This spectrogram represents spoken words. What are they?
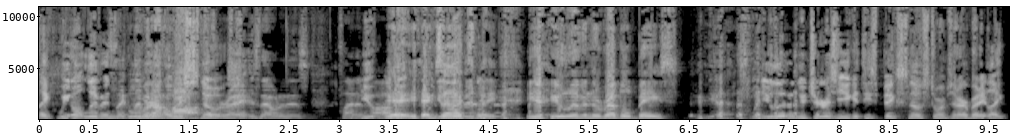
like we don't live in It's like living on it always Hoth, snows, right? Is that what it is? Planet You- Hoth. yeah, When you live in- exactly. you, you live in the rebel base. Yes. When you live in New Jersey, you get these big snowstorms, and everybody like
